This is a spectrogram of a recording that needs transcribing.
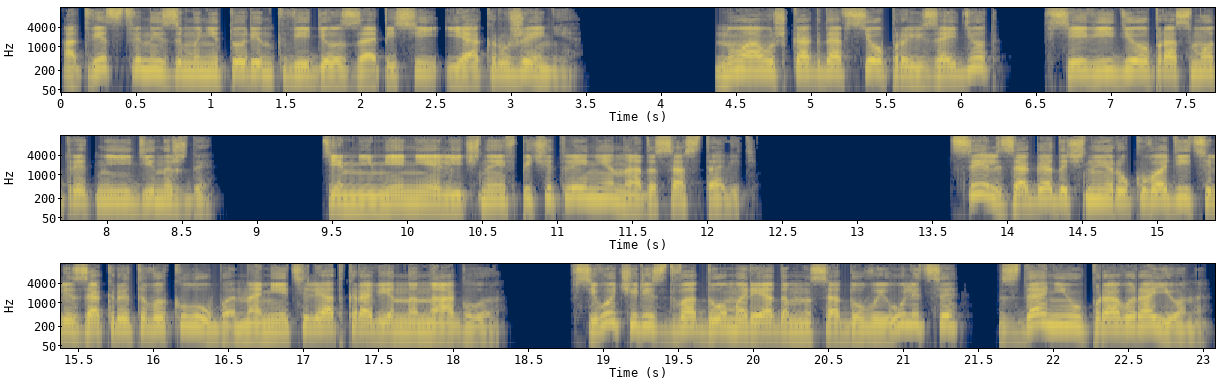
ответственный за мониторинг видеозаписей и окружения. Ну а уж когда все произойдет, все видео просмотрят не единожды. Тем не менее, личное впечатление надо составить. Цель загадочные руководители закрытого клуба наметили откровенно наглую. Всего через два дома рядом на Садовой улице здание управы района.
